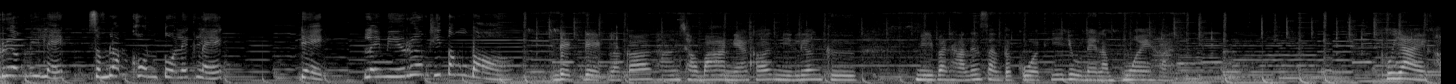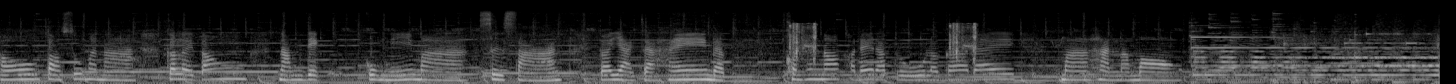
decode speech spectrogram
เรื่องไม่เล็กสำหรับคนตัวเล็กๆ เด็กเลยมีเรื่องที่ต้องบอก เด็กๆ แล้วก็ทางชาวบ้านเนี้ยก็มีเรื่องคือมีปัญหาเรื่องสันตะกัวที่อยู่ในลำห้วยค่ะ ผู้ใหญ่เขาต่อสู้มานาน ก็เลยต้องนำเด็กกลุ่มนี้มาสื่อสาร ก็อยากจะให้แบบคนข้างนอกเขาได้รับรู้แล้วก็ได้มาหันมามอง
